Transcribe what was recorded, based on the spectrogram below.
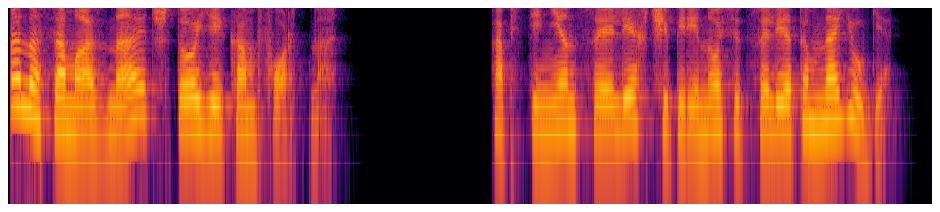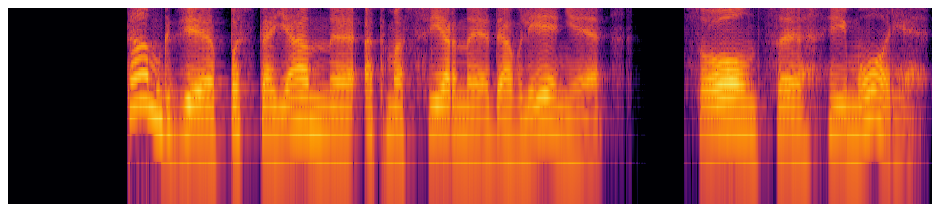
Она сама знает, что ей комфортно. Абстиненция легче переносится летом на юге. Там, где постоянное атмосферное давление, солнце и море,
